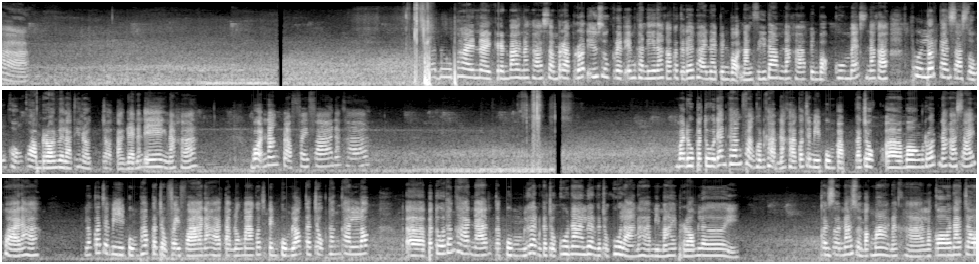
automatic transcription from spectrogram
ค่ะ มาดู ภายในกันบ้างนะคะสำหรับรถอิซูเกรดเอ็มคันนี้นะคะก็จะได้ภายในเป็นเบาะหนังสีดำนะคะเป็นเบาะคูลแม็กซ์นะคะเพื่อลดการสะสมของความร้อนเวลาที่เราจอดตากแดดนั่นเองนะคะเบาะนั่งปรับไฟฟ้านะคะ มาดูประตูด้านข้างฝั่งคนขับนะคะ ก็จะมีปุ่มปรับกระจกออมองรถนะคะซ้ายขวานะคะแล้วก็จะมีปุ่มพับกระจกไฟฟ้านะคะตามลงมาก็จะเป็นปุ่มล็อกกระจกทั้งคันล็อกออประตูทั้งคันนะกับปุ่มเลื่อนกระจกคู่หน้าเลื่อนกระจกคู่หลังนะคะมีมาให้พร้อมเลย คอนโซลหน้าสวยมากๆนะคะ แล้วก็หน้าจอ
